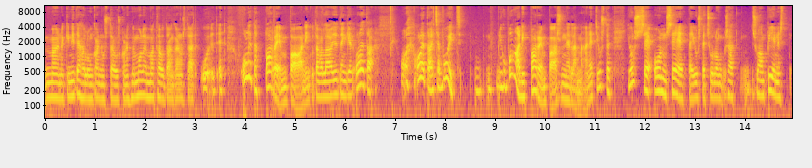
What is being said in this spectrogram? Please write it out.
mä ainakin itse haluan kannustaa, uskon, että me molemmat halutaan kannustaa, että et, et oleta parempaa, niin kuin tavallaan jotenkin, että oleta, oleta, että sä voit niin kuin vaadi parempaa sun elämään. Että just, että jos se on se, että just, että sulla on, sä oot, sulla on pienestä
